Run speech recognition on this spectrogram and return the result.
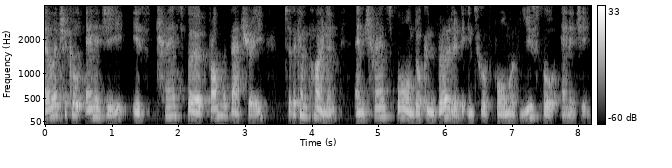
electrical energy is transferred from the battery to the component and transformed or converted into a form of useful energy.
